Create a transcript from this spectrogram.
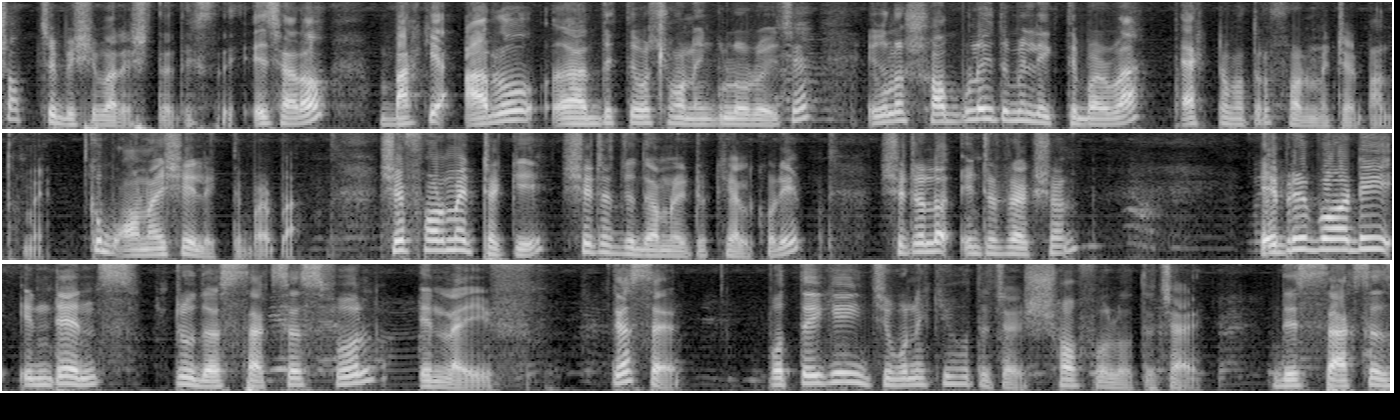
সবচেয়ে বেশি বার আসতে দেখছি। এছাড়াও বাকি আরও দেখতে পাচ্ছ অনেকগুলো রয়েছে। এগুলো সবগুলোই তুমি লিখতে পারবা একটা মাত্র ফরম্যাটের মাধ্যমে। খুব অনায়াসেই লিখতে পারবা। সে ফরম্যাটটা কি? সেটা যদি আমরা একটু খেয়াল করি, সেটা হলো introduction everybody intends to the successful in life ঠিক আছে? প্রত্যেকেই জীবনে কি হতে চায়? সফল হতে চায়। দিস সাকসেস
